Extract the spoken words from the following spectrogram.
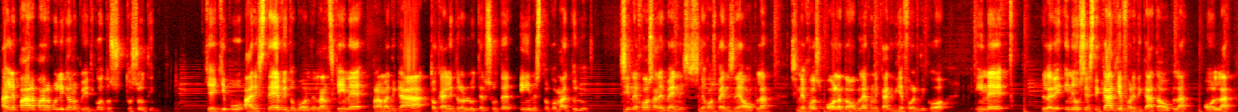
αλλά είναι πάρα, πάρα πολύ ικανοποιητικό το, το shooting. Και εκεί που αριστεύει το Borderlands και είναι πραγματικά το καλύτερο looter shooter είναι στο κομμάτι του loot. Συνεχώς ανεβαίνεις, συνεχώς παίρνεις νέα όπλα, συνεχώς όλα τα όπλα έχουν κάτι διαφορετικό. Είναι, δηλαδή είναι ουσιαστικά διαφορετικά τα όπλα, όλα,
